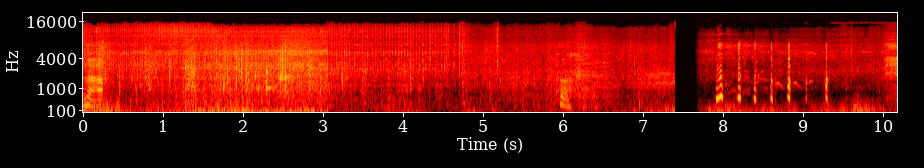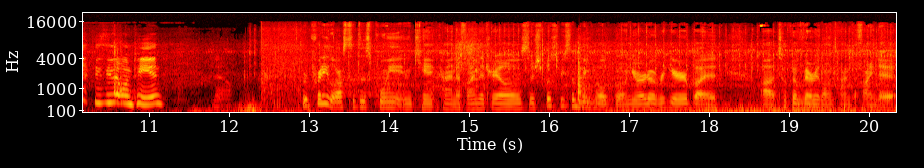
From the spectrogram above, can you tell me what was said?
nah. Huh. you see that one peeing? No. We're pretty lost at this point and can't kind of find the trails. There's supposed to be something called Boneyard over here, but uh, it took a very long time to find it.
